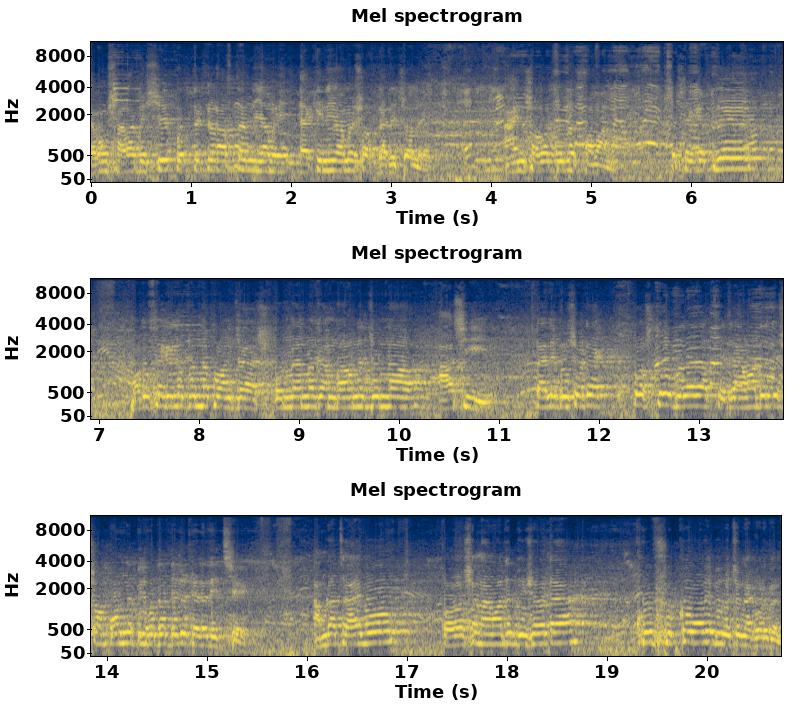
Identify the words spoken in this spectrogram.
এবং সারা বিশ্বে প্রত্যেকটা রাস্তার নিয়মে, একই নিয়মে সব গাড়ি চলে। আইন সবার জন্য সমান। সেক্ষেত্রে মোটরসাইকেলের জন্য পঞ্চাশ, অন্যান্য যানবাহনের জন্য আশি। তাহলে বিষয়টা স্পষ্ট বোঝা যাচ্ছে যে আমাদেরকে সম্পূর্ণ বিপদের দিকে ঠেলে দিচ্ছে। আমরা চাইব প্রশাসন আমাদের বিষয়টা খুব সূক্ষ্মভাবে বিবেচনা করবেন।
